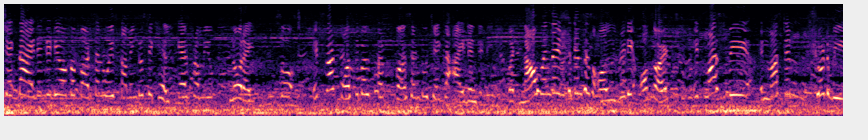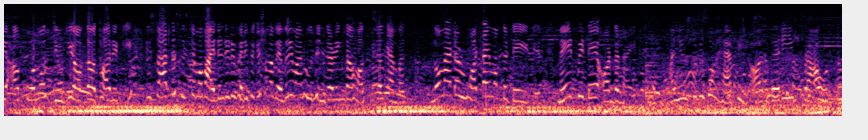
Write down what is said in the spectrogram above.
check the identity of a person who is coming to seek healthcare from you? No, right? So it's not possible for a person to check the identity. But now, when the incident has already occurred, it must be, it must and should be a foremost duty of the authority to start the system of identity verification of everyone who is entering the hospital campus, no matter what time of the day it is, may it be day or the night. Or very proud to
